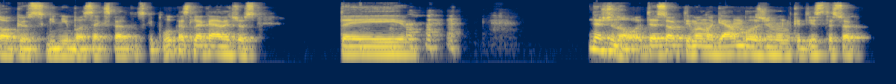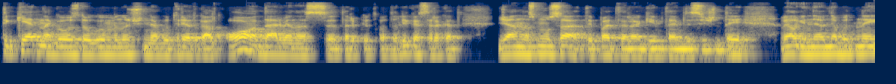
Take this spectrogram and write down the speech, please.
tokius gynybos ekspertus kaip Lukas Lekavičius. Tai nežinau, tiesiog tai mano gamblas, žinant, kad jis tiesiog tikėtina gaus daugiau minučių negu turėtų gauti. O dar vienas, tarp kitko, dalykas yra, kad Džanas Musa taip pat yra game time decision. Tai vėlgi ne, nebūtinai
